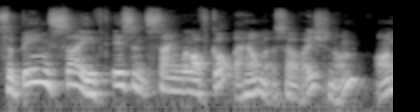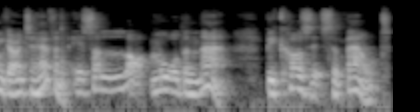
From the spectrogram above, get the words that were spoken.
So being saved isn't saying, well, I've got the helmet of salvation on, I'm going to heaven. It's a lot more than that because it's about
